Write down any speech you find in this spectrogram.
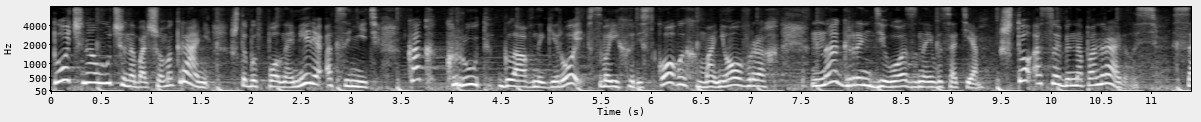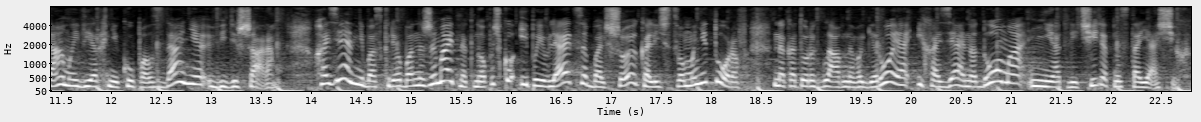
точно лучше на большом экране, чтобы в полной мере оценить, как крут главный герой в своих рисковых маневрах на грандиозной высоте. Что особенно понравилось? Самый верхний купол здания в виде шара. Хозяин небоскреба нажимает на кнопочку и появляется большое количество мониторов, на которых главного героя и хозяина дома не отличить от настоящих них.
